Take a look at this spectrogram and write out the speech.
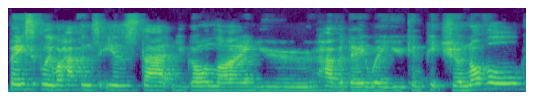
basically what happens is that you go online, you have a day where you can pitch your novel.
